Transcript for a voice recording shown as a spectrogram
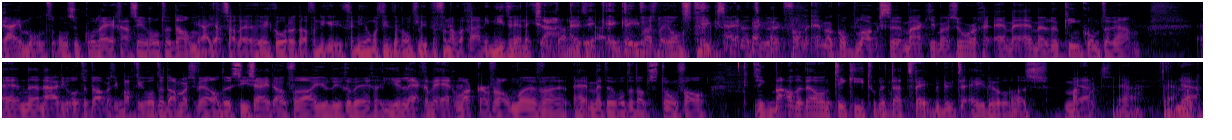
Rijnmond, onze collega's in Rotterdam. Ja, je had al, eh, ik hoorde het al van die, van die jongens die er rondliepen. Van nou, we gaan hier niet winnen. Ik zei Ja, het dan niet. en Ja, ik- ik- ik- was bij ons. Ik zei natuurlijk van Emma komt langs, eh, maak je maar zorgen. Emma, Emma, Lukien komt eraan. En eh, nou, die Rotterdammers, ik mag die Rotterdammers wel. Dus die zeiden ook van, ah, jullie hier leggen we echt wakker van. eh, van, hè, met de Rotterdamse tongval. Dus ik baalde wel een tikkie toen het na twee minuten 1-0 was. Maar Ja, goed. ja, ja, Ja. goed.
